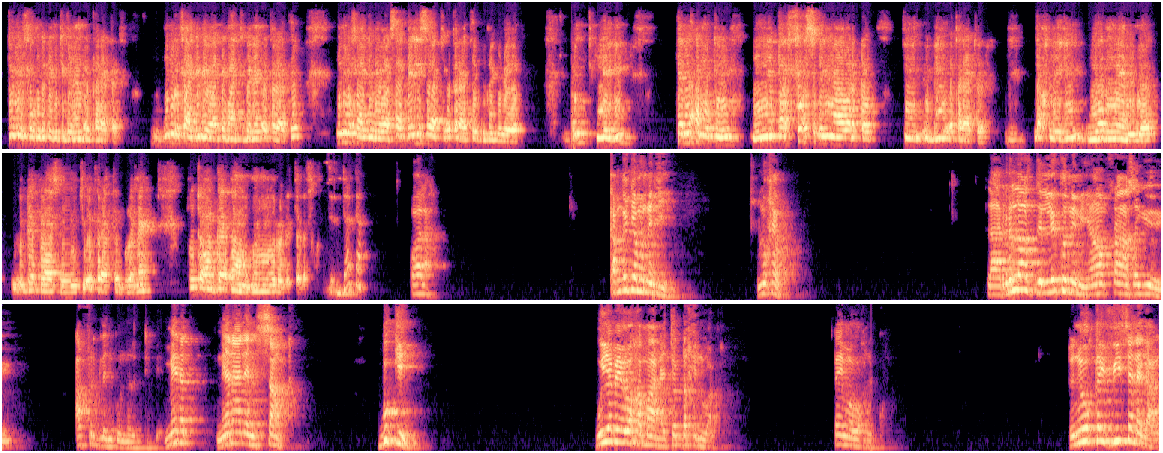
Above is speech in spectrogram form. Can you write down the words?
jógee foofu nga dem ci beneen opérateur mun nga faa jógee waat demaat ci beneen opérateur mun nga faa jógee waat sax dellu si waat ci opérateur bi nga jógee woon donc léegi kenn amatul ne par force dañ naa war a toog ci bii opérateur ndax léegi yoon may na nga déplacé wu ci opérateur bu la nekk tout en gardant le même numéro de téléphone. D'accord. voilà xam nga jamono ji lu xew la relance de l'économie en France ak yooyu Afrique lañ ko nar a tibbee mais nag nee naa leen sànq bukki bu yebee waxamaane ca doxin wala tey ma wax leen ko dañoo xëy fii Sénégal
